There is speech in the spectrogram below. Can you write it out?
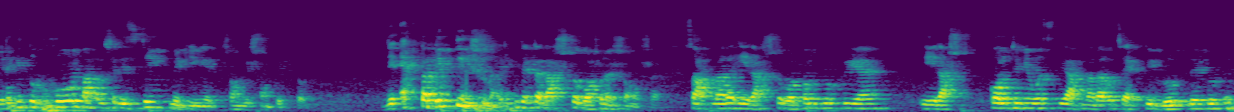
এটা কিন্তু হোল বাংলাদেশের স্টেট মেকিং এর সঙ্গে সম্পৃক্ত। যে একটা ব্যক্তির ইস্যু না, এটা কিন্তু একটা রাষ্ট্র গঠনের সমস্যা। সো আপনারা এই রাষ্ট্র গঠন প্রক্রিয়ায়, এই রাষ্ট্র কন্টিনিউয়াসলি আপনারা হচ্ছে অ্যাক্টিভ রোল প্লে করবেন।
